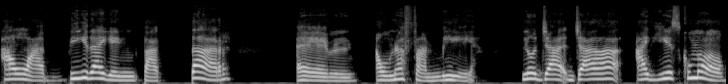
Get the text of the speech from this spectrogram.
a la vida y a impactar em, a una familia. No, ya, ya allí es como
